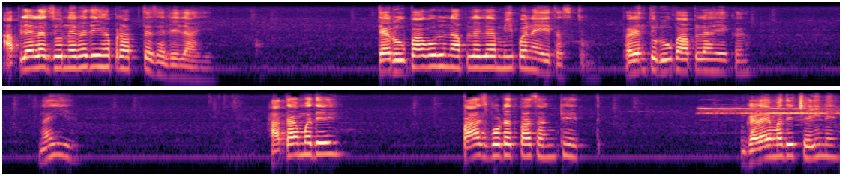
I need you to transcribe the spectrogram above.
आपल्याला जो नरदेह प्राप्त झालेला आहे त्या रूपावरून आपल्याला मीपणा येत असतो. परंतु रूप आपलं आहे का? नाहीये. हातामध्ये पाच बोटात पाच अंगठे आहेत. गळ्यामध्ये चैन आहे.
